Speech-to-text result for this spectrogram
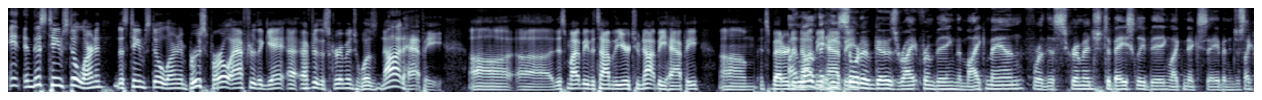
and, and, this team's still learning. This team's still learning. Bruce Pearl after the game, after the scrimmage, was not happy. Uh, uh, this might be the time of the year to not be happy. Um, it's better to I not be happy. He sort of goes right from being the mic man for this scrimmage to basically being like Nick Saban and just like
